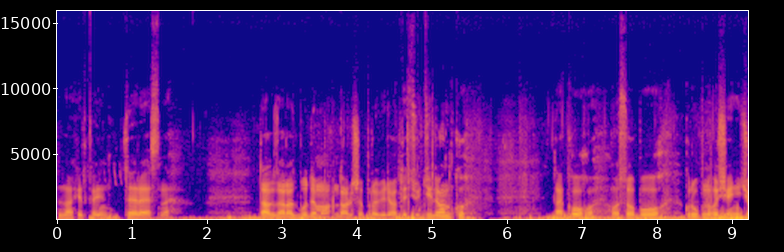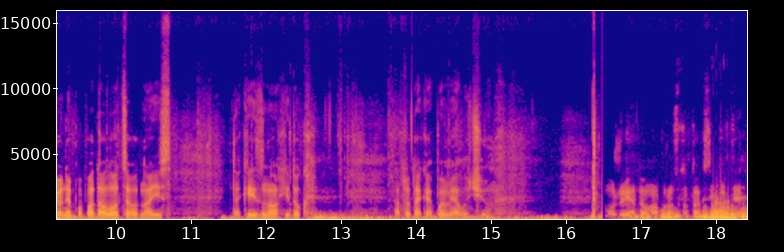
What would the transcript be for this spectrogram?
знахідка інтересна. Так, зараз будемо далі провіряти цю ділянку. Такого особого крупного ще нічого не попадало. Це одна із таких знахідок. А то таке по мелочі. Можу я вдома просто так сидіти,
